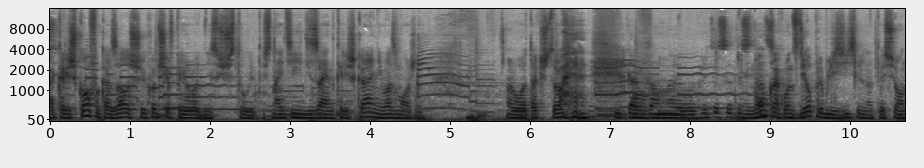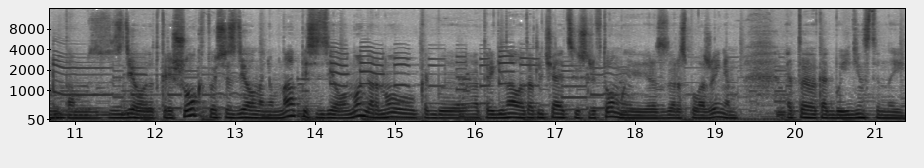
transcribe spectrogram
А корешков оказалось, что их вообще в природе не существует. То есть найти дизайн корешка невозможно. Вот, так что... И как он выкрутился этой Ну, как он сделал приблизительно. То есть он там сделал этот корешок, то есть сделал на нем надпись, сделал номер, но как бы от оригинала это отличается и шрифтом, и расположением. Это как бы единственный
